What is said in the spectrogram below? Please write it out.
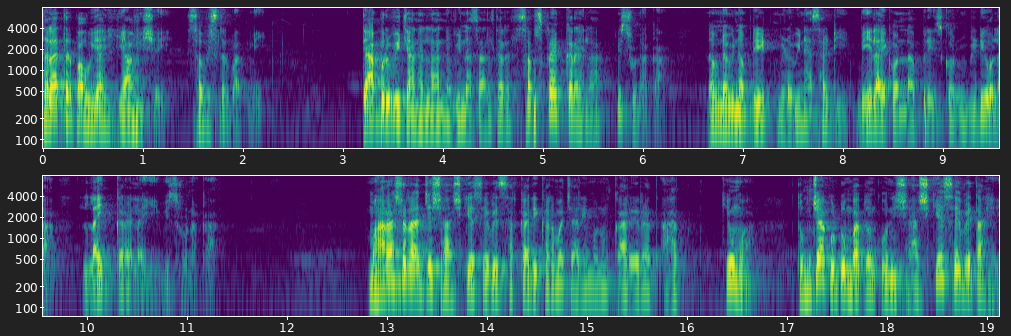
चला तर पाहूया याविषयी सविस्तर बातमी. त्यापूर्वी चॅनलला नवीन असाल तर सबस्क्राईब करायला विसरू नका. नवनवीन अपडेट मिळविण्यासाठी बेल आयकॉनला प्रेस करून व्हिडिओला लाईक करायलाही विसरू नका. महाराष्ट्र राज्य शासकीय सेवेत सरकारी कर्मचारी म्हणून कार्यरत आहात किंवा तुमच्या कुटुंबातून कोणी शासकीय सेवेत आहे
